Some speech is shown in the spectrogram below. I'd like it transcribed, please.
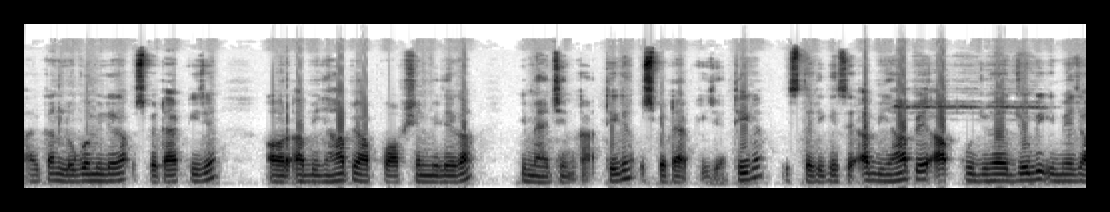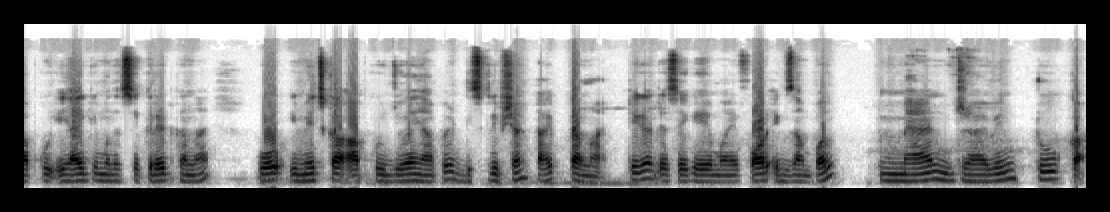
आइकन लोगो मिलेगा, उस पर टैप कीजिए और अब यहाँ पे आपको ऑप्शन मिलेगा इमेजिन का, ठीक है? उस पर टैप कीजिए, ठीक है? इस तरीके से। अब यहाँ पे आपको जो है, जो भी इमेज आपको एआई की मदद से क्रिएट करना है, वो इमेज का आपको जो है यहाँ पे डिस्क्रिप्शन टाइप करना है, ठीक है? जैसे कि मैं for example man driving to का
